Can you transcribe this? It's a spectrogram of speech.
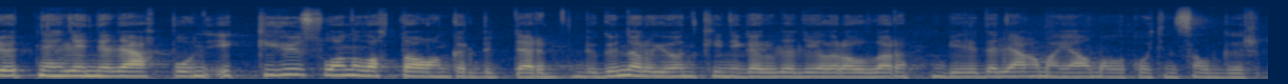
төт нәхленелі ақпуын 210 олақтауын көрбіттер. Бүгін район кейінігер үлелілер олар. Береділі ағымай алмалы көтін салғыр.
